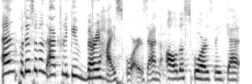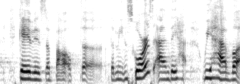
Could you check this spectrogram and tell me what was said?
And participants actually give very high scores, and all the scores they get, gave is about the, the mean scores, and they ha- we have an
